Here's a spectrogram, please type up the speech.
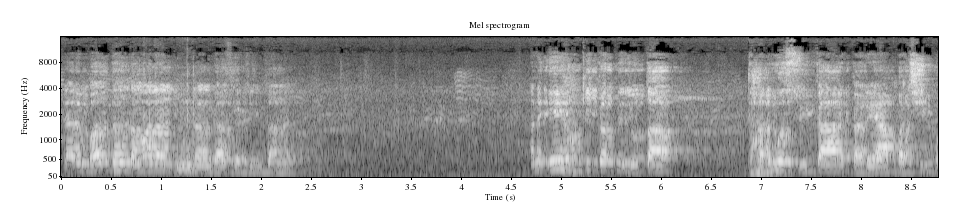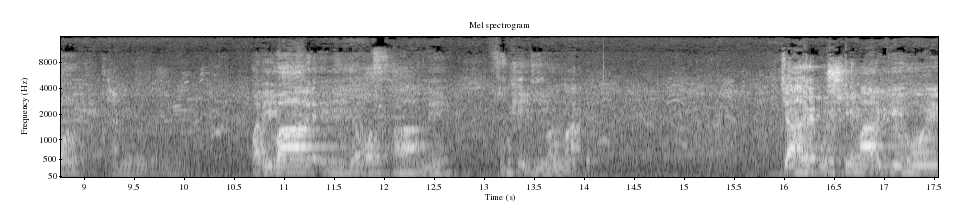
ત્યારે બધા તમારા ગુણગાન ગાશે ચિંતા ન કરો અને એ હકીકતને જોતા ધર્મ સ્વીકાર કર્યા પછી પણ પરિવાર એની વ્યવસ્થા અને સુખી જીવન માટે ચાહે પુષ્ટિ માર્ગી હોય,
